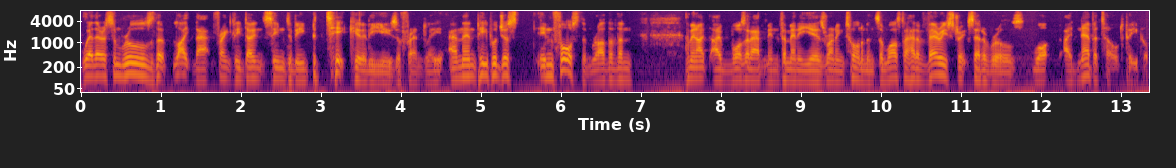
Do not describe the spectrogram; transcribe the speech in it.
where there are some rules that, like that, frankly, don't seem to be particularly user friendly, and then people just enforce them rather than. I mean, I, I was an admin for many years running tournaments, and whilst I had a very strict set of rules, what I'd never told people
